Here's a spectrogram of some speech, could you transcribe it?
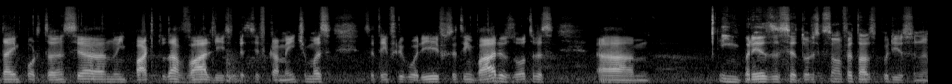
da importância no impacto da Vale especificamente, mas você tem frigoríficos, você tem várias outras ah, empresas e setores que são afetados por isso, né?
